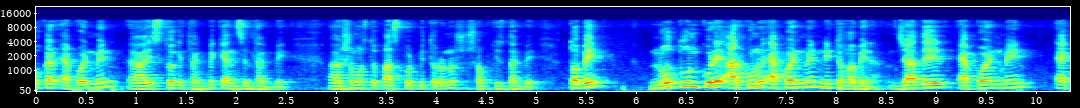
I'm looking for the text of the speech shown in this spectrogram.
প্রকার অ্যাপয়েন্টমেন্ট স্থগিত থাকবে ক্যান্সেল থাকবে। সমস্ত পাসপোর্ট বিতরণও সব কিছু থাকবে। তবে নতুন করে আর কোনো অ্যাপয়েন্টমেন্ট নিতে হবে না। যাদের অ্যাপয়েন্টমেন্ট এক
